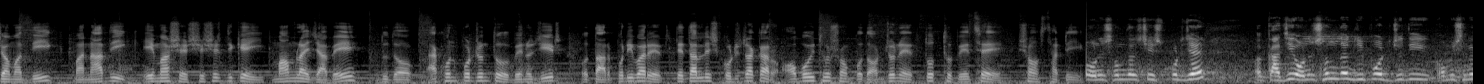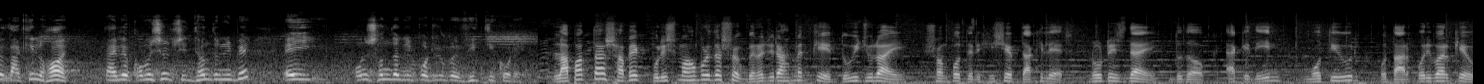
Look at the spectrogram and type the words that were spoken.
জমা দিক বা না দিক এই মাসের শেষের দিকেই মামলায় যাবে দুদক। এখন পর্যন্ত বেনজির ও তার পরিবারের তেতাল্লিশ কোটি টাকার অবৈধ সম্পদ অর্জনের তথ্য পেয়েছে সংস্থাটি। অনুসন্ধান শেষ পর্যায়ে, কাজে অনুসন্ধান রিপোর্ট যদি কমিশনে দাখিল হয়, তাহলে কমিশন সিদ্ধান্ত নেবে। এই অনুসন্ধান রিপোর্টের উপর ভিত্তি করে। লাপাত্তা সাবেক পুলিশ মহাপরিদর্শক বেনজির আহমেদকে দুই জুলাই সম্পদের হিসেব দাখিলের নোটিশ দেয় দুদক। একই দিন মতিউর ও তার পরিবারকেও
